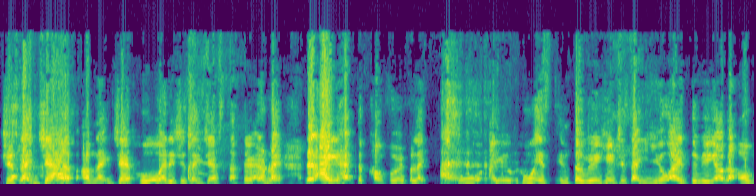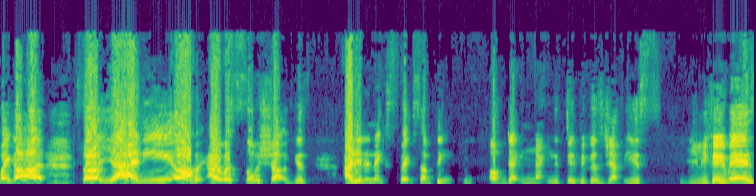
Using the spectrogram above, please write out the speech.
"She's like Jeff." I'm like, "Jeff who?" And then she's like, "Jeff Satur." And I'm like, then I had to confirm her, like, "Who are you? Who is interviewing him?" She's like, "You are interviewing." him." I'm like, "Oh my god!" So yeah, honey, oh, I was so shocked because I didn't expect something of that magnitude because Jeff is really famous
